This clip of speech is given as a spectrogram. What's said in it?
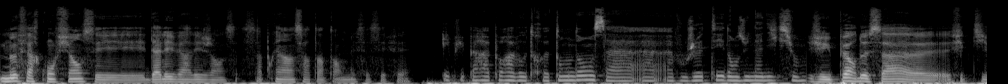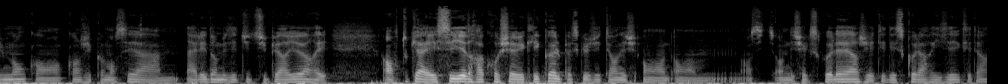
me faire confiance et d'aller vers les gens. Ça, ça, a pris un certain temps, mais ça s'est fait. Et puis par rapport à votre tendance à, à, vous jeter dans une addiction J'ai eu peur de ça, euh, effectivement, quand, quand j'ai commencé à, à, aller dans mes études supérieures et en tout cas à essayer de raccrocher avec l'école parce que j'étais en, en, en, en, échec scolaire, j'ai été déscolarisé, etc.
